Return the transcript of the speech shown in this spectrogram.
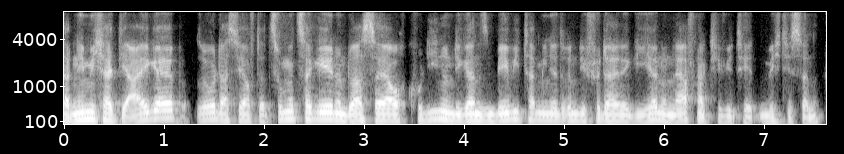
dann nehme ich halt die Eigelb, so dass sie auf der Zunge zergehen und du hast da ja auch Cholin und die ganzen B-Vitamine drin, die für deine Gehirn- und Nervenaktivitäten wichtig sind.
